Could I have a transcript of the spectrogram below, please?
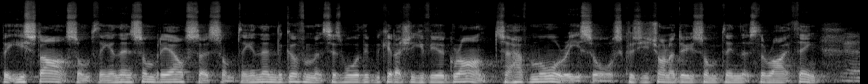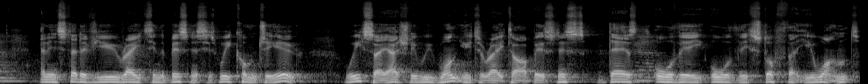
but you start something and then somebody else says something and then the government says well we could actually give you a grant to have more resource because you're trying to do something that's the right thing yeah. and instead of you rating the businesses we come to you we say actually we want you to rate our business there's yeah. all the all the stuff that you want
